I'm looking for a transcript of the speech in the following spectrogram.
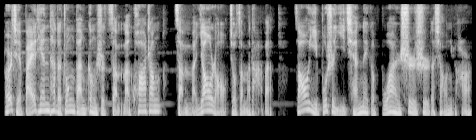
而且白天她的装扮更是怎么夸张、怎么妖娆就怎么打扮，早已不是以前那个不谙世事的小女孩，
